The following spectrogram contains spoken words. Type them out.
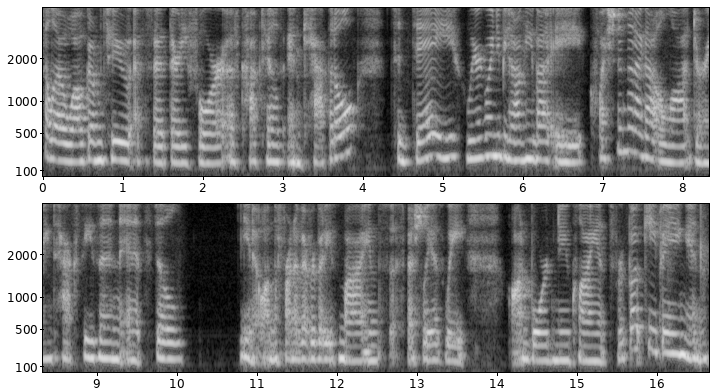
Hello, welcome to episode 34 of Cocktails and Capital. Today, we're going to be talking about a question that I got a lot during tax season, and it's still, you know, on the front of everybody's minds, especially as we onboard new clients for bookkeeping and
